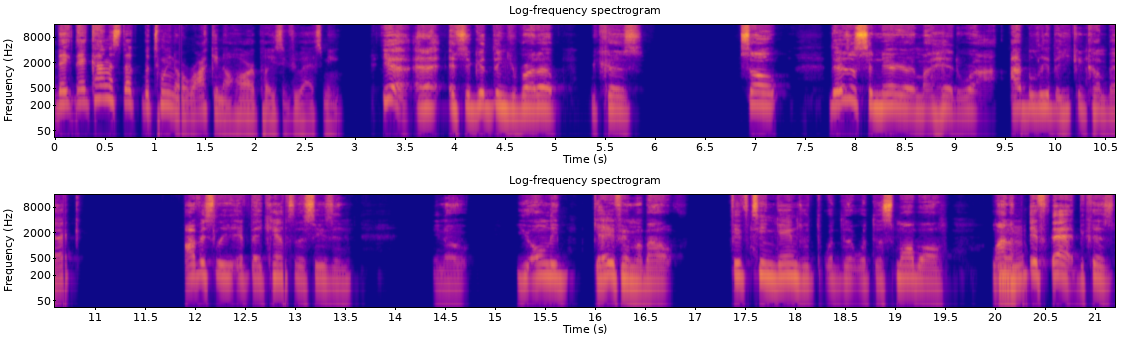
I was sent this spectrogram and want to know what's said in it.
they they kind of stuck between a rock and a hard place, if you ask me. Yeah, and it's a good thing you brought up because so there's a scenario in my head where I, I believe that he can come back. Obviously, if they cancel the season, you know, you only gave him about 15 games with with the with the small ball lineup, mm-hmm. if that, because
